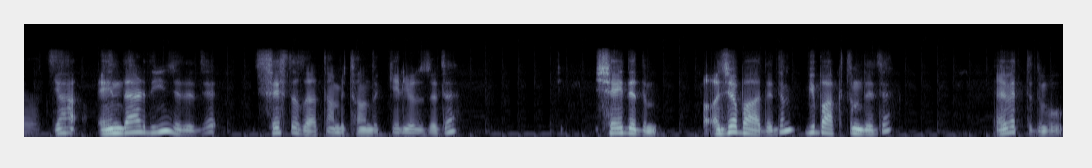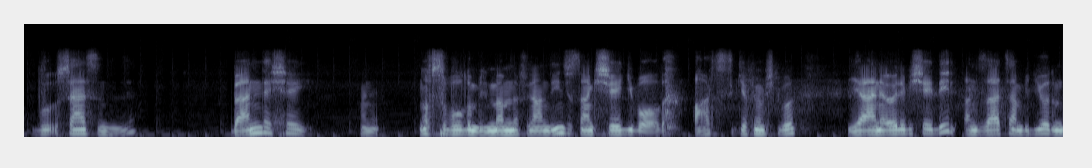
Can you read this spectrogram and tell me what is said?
evet. Ya Ender deyince dedi ses de zaten bir tanıdık geliyordu dedi. Şey dedim acaba dedim bir baktım dedi. Evet dedim bu, bu sensin dedi. Ben de şey hani nasıl buldum bilmem ne falan deyince sanki şey gibi oldu. Artistik yapıyormuş gibi oldu. Yani öyle bir şey değil. Hani zaten biliyordum.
